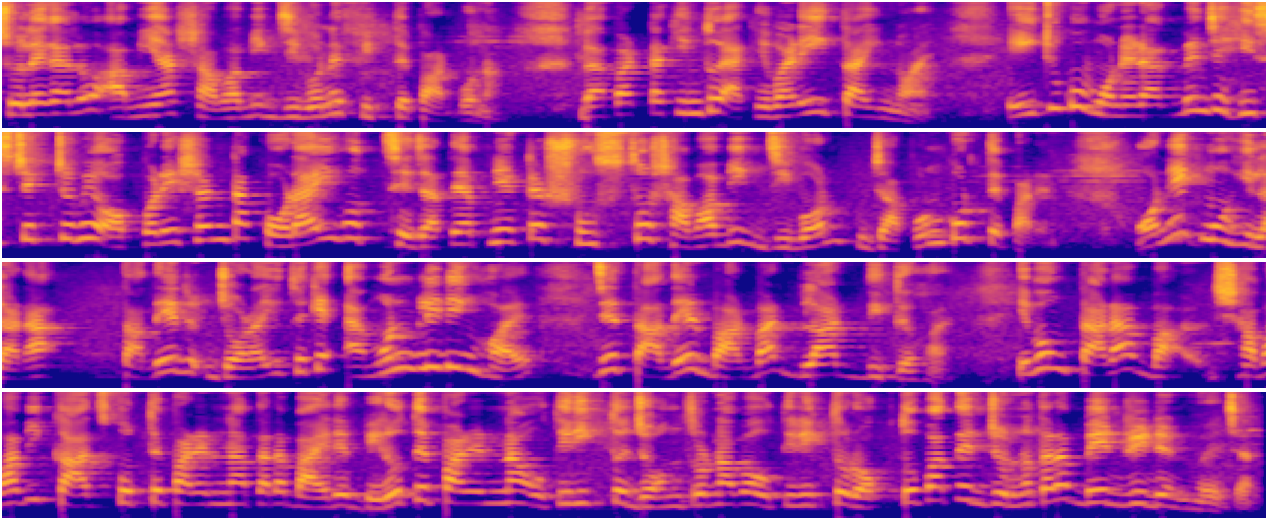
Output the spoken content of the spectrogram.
চলে গেল, আমি আর স্বাভাবিক জীবনে ফিরতে পারব না। ব্যাপারটা কিন্তু একেবারেই তাই নয়। এইটুকু মনে রাখবেন যে হিস্টেকটমি অপারেশনটা করাই হচ্ছে যাতে আপনি একটা সুস্থ, স্বাভাবিক জীবন যাপন করতে পারেন। অনেক মহিলারা তাদের জরায়ু থেকে এমন ব্লিডিং হয় যে তাদের বারবার ব্লাড দিতে হয়। এবং তারা স্বাভাবিক কাজ করতে পারেন না, তারা বাইরে বেরোতে পারেন না, অতিরিক্ত যন্ত্রণা বা অতিরিক্ত রক্তপাতের জন্য তারা বেড রিডেন হয়ে যান।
